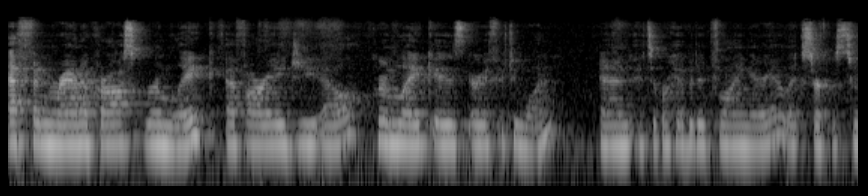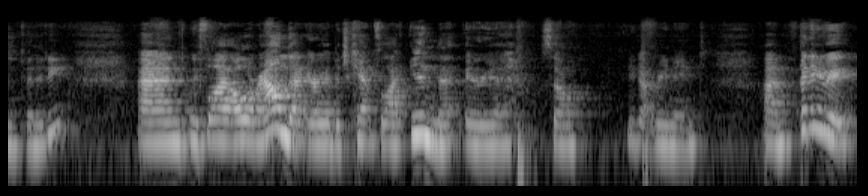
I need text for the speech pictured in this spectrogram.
Effin ran across Groom Lake, F R A G L. Groom Lake is Area 51, and it's a prohibited flying area, like surface to infinity. And we fly all around that area, but you can't fly in that area, so you got renamed. Um, but anyway,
